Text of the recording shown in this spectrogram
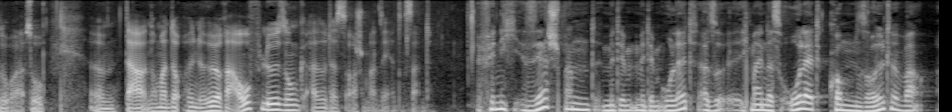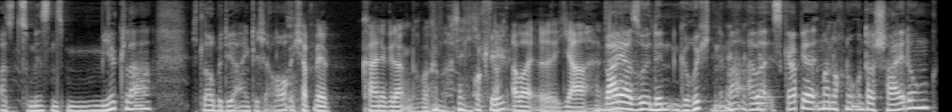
So, also ähm, da nochmal eine höhere Auflösung, also das ist auch schon mal sehr interessant. Finde ich sehr spannend mit dem, mit dem OLED. Also ich meine, dass OLED kommen sollte, war also zumindest mir klar. Ich glaube dir eigentlich auch. Ich habe mir keine Gedanken drüber gemacht, okay. Gesagt. Aber äh, ja. War ja so in den Gerüchten immer. Aber es gab ja immer noch eine Unterscheidung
